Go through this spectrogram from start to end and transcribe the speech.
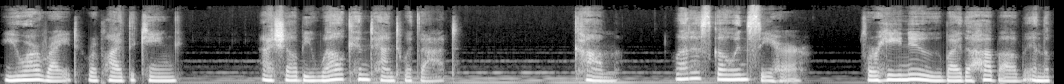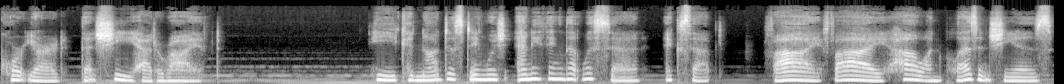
You are right, replied the king. I shall be well content with that. Come, let us go and see her, for he knew by the hubbub in the courtyard that she had arrived. He could not distinguish anything that was said except, Fie, fie, how unpleasant she is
